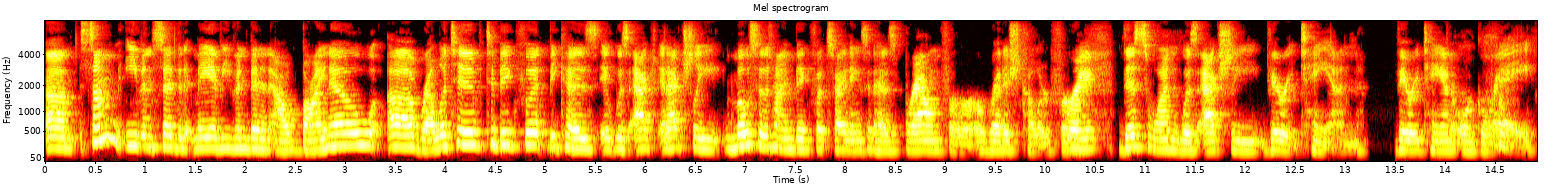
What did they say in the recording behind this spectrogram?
Um, some even said that it may have even been an albino uh, relative to Bigfoot because it was act- it actually most of the time Bigfoot sightings it has brown fur or reddish colored fur. right. This one was actually very tan, very tan or gray.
